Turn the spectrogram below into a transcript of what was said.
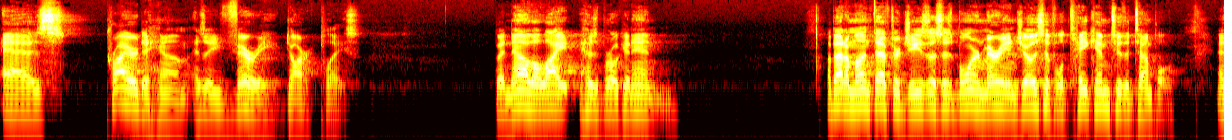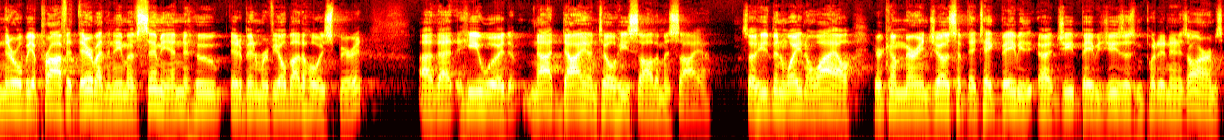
as prior to him as a very dark place. But now the light has broken in. About a month after Jesus is born, Mary and Joseph will take him to the temple. And there will be a prophet there by the name of Simeon, who it had been revealed by the Holy Spirit uh, that he would not die until he saw the Messiah. So he's been waiting a while. Here come Mary and Joseph. They take baby, uh, G- baby Jesus and put it in his arms.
